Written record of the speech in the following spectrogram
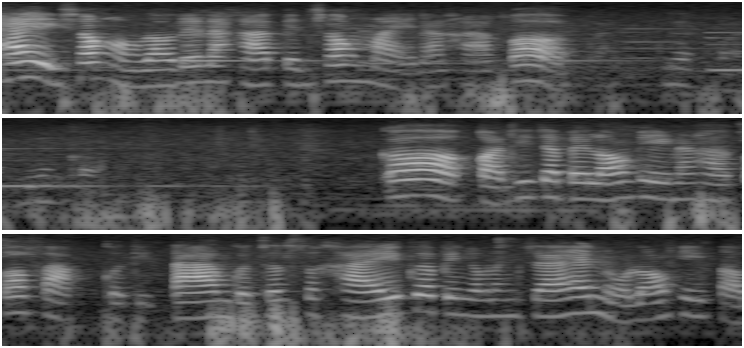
ให้ช่องของเราด้วยนะคะ เป็นช่องใหม่นะคะ ก็เลือกก่อนเลือกก่อน ก็ก่อนที่จะไปร้องเพลงนะคะ ก็ฝากกดติดตามกด subscribe เพื่อเป็นกำลังใจให้หนูร้องเพลงต่อ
